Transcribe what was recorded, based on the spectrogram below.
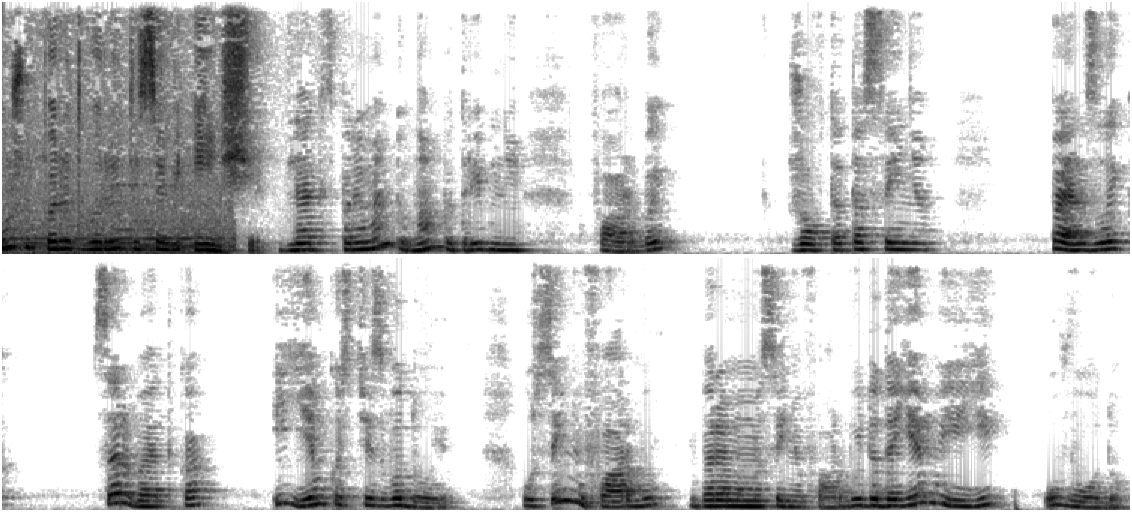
можуть перетворитися в інші. Для експерименту нам потрібні фарби, жовта та синя, пензлик, серветка і ємкості з водою. У синю фарбу беремо ми синю фарбу і додаємо її у воду.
